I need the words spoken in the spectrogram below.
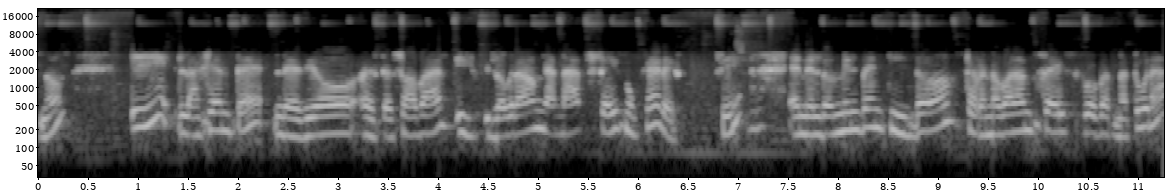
¿no? Y la gente le dio este, su aval y lograron ganar seis mujeres, ¿sí? En el 2022 se renovaron seis gubernaturas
